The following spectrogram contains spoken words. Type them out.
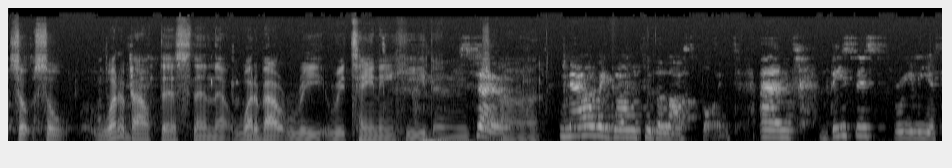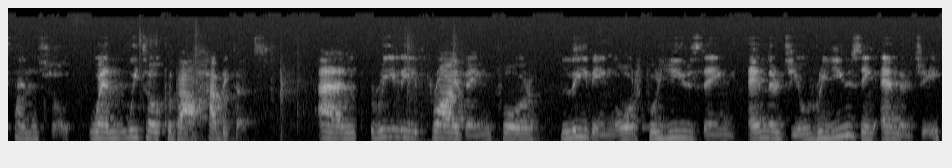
so so what about this then? That what about re- retaining heat and? So uh, now we go to the last point, and this is really essential when we talk about habitats and really thriving for living or for using energy or reusing energy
